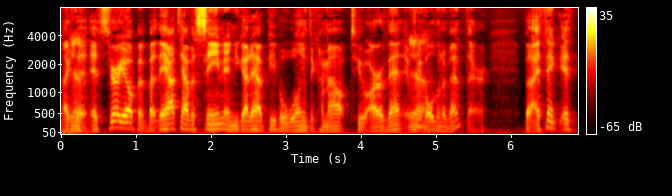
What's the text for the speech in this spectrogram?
Like Yeah. the, it's very open, but they have to have a scene, and you got to have people willing to come out to our event if we hold an event there. But I think it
